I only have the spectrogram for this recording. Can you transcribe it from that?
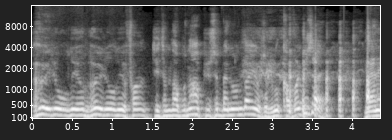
öyle oluyor, böyle oluyor falan. Dedim la bu ne yapıyorsa ben ondan yapacağım. Bunun kafa güzel. Yani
